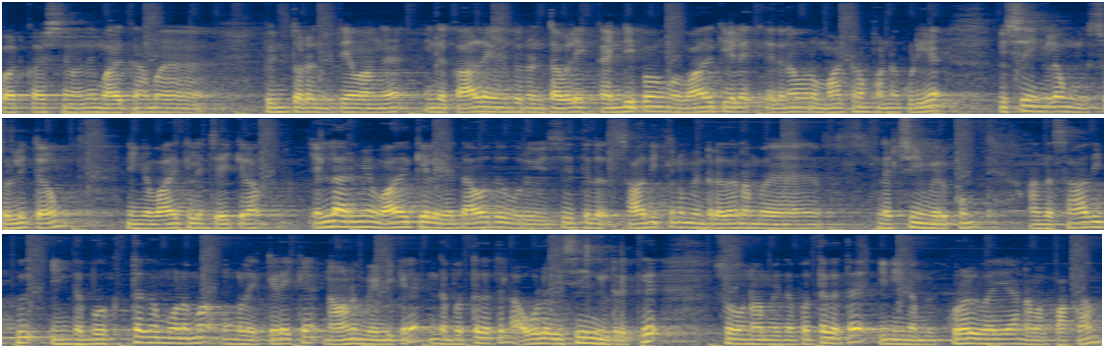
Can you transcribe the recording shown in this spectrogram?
பாட்காஸ்ட்டை வந்து மறக்காமல் பின்தொடர்ந்துட்டே வாங்க. இந்த காலை எழுந்துடன் தவளை கண்டிப்பாக உங்கள் வாழ்க்கையில் எதனா ஒரு மாற்றம் பண்ணக்கூடிய விஷயங்களை உங்களுக்கு சொல்லித்தரும். நீங்கள் வாழ்க்கையில் ஜெயிக்கலாம். எல்லாருமே வாழ்க்கையில் ஏதாவது ஒரு விஷயத்தில் சாதிக்கணும் என்றதான் நம்ம லட்சியம் இருக்கும். அந்த சாதிப்பு இந்த புத்தகம் மூலமாக உங்களுக்கு கிடைக்க நானும் வேண்டிக்கிறேன். இந்த புத்தகத்தில் அவ்வளோ விஷயங்கள் இருக்குது ஸோ நம்ம இந்த புத்தகத்தை இனி நம்ம குரல் வழியாக நம்ம பார்க்கலாம்.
